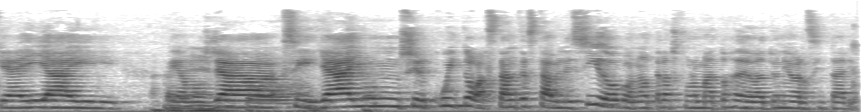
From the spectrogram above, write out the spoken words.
que ahí hay, digamos, ya, sí, ya hay un circuito bastante establecido con otros formatos de debate universitario.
